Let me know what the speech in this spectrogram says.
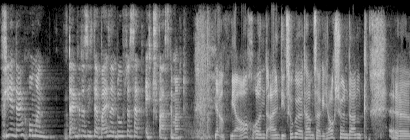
Vielen Dank, Roman. Danke, dass ich dabei sein durfte. Es hat echt Spaß gemacht. Ja, mir auch. Und allen, die zugehört haben, sage ich auch schönen Dank. Äh,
